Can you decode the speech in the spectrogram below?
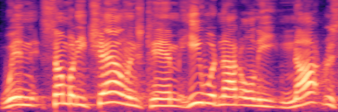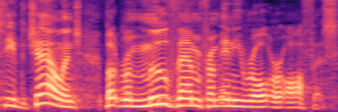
When somebody challenged him, he would not only not receive the challenge, but remove them from any role or office.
